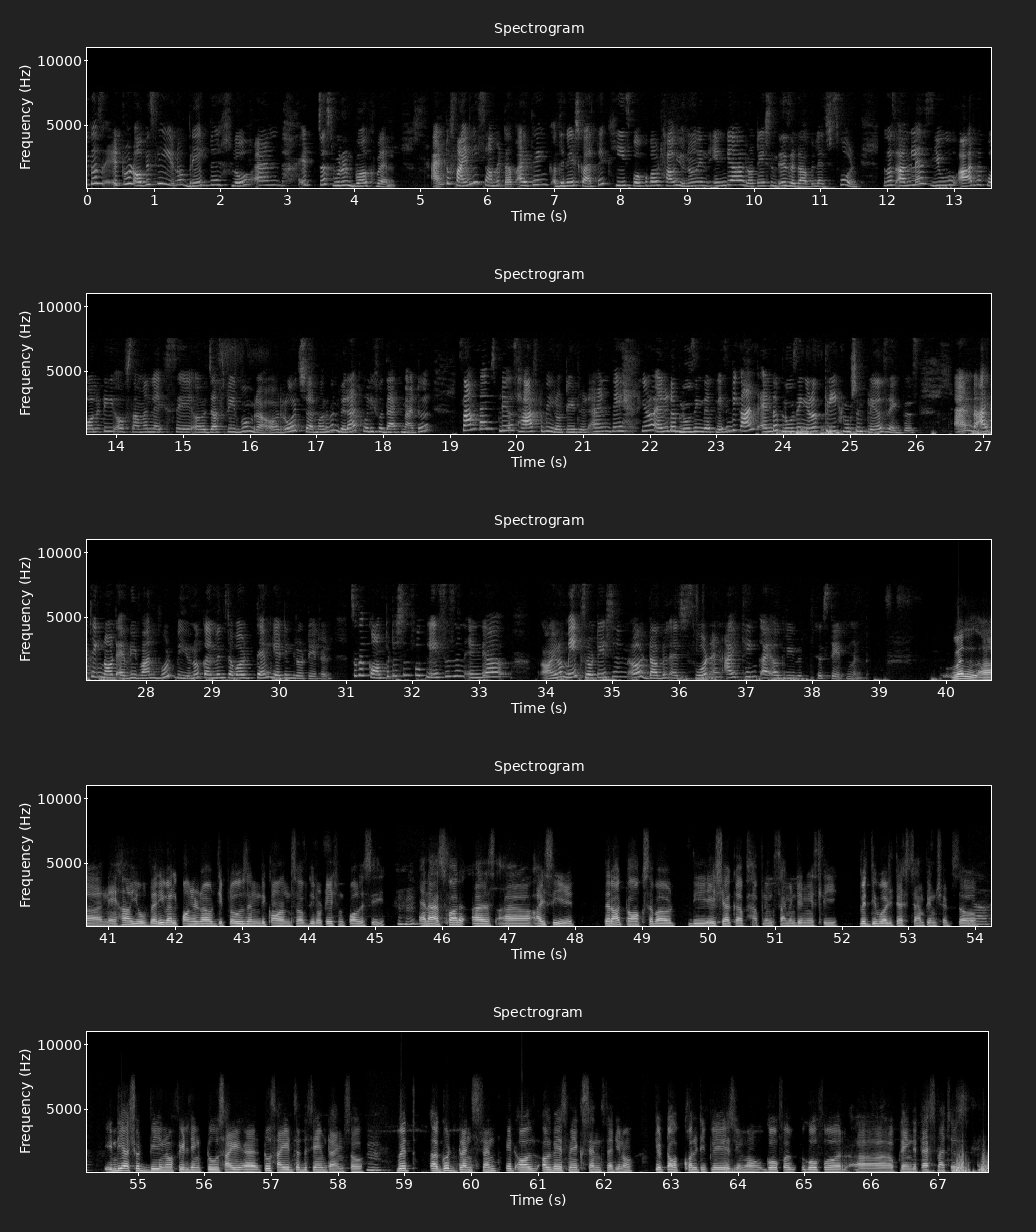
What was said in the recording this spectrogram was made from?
because it would obviously you know break their flow and it just wouldn't work well. And to finally sum it up i think dinesh karthik he spoke about how you know in india rotation is a double edged sword. Because unless you are the quality of someone like say uh, jasprit bumrah or rohit sharma or even virat kohli for that matter sometimes players have to be rotated and they you know ended up losing their place. And we can't end up losing you know three crucial players like this and i think not everyone would be you know convinced about them getting rotated. So the competition for places in india uh, you know makes rotation a double edged sword and i think i agree with his statement. Well uh, neha you very well pointed out the pros and the cons of the rotation policy. Mm-hmm. and as far as uh, i see it there are talks about the asia cup happening simultaneously with the world test championship. So yeah India should be you know fielding two side uh, two sides at the same time. So hmm. with a good bench strength, it all always makes sense that you know your top quality players you know go for go for uh, playing the test matches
